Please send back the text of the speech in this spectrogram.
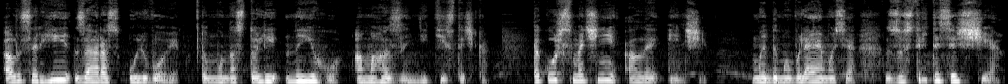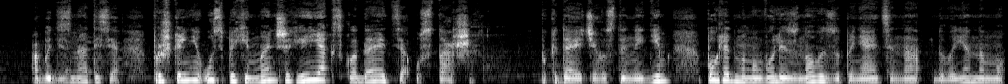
Але Сергій зараз у Львові, тому на столі не його, а магазинні тістечка. Також смачні, але інші. Ми домовляємося зустрітися ще, аби дізнатися про шкільні успіхи менших і як складається у старших. Покидаючи гостинний дім, погляд мимоволі знову зупиняється на довоєнному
